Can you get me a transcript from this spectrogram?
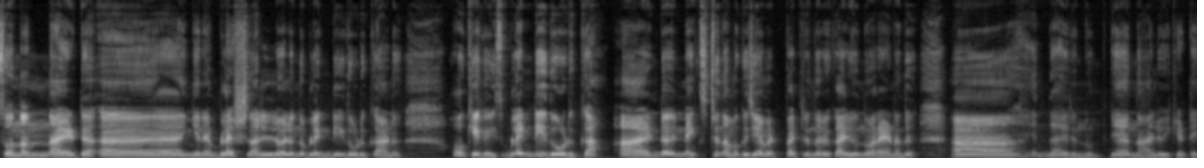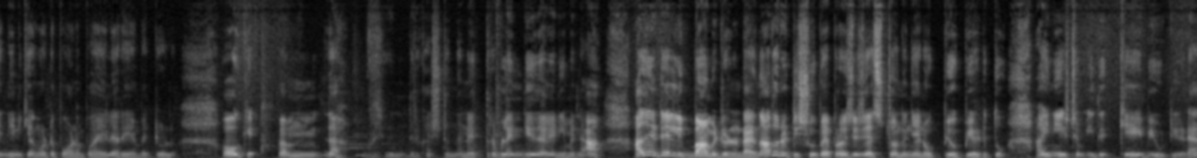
സോ നന്നായിട്ട് ഇങ്ങനെ ബ്ലഷ് നല്ലപോലെ ഒന്ന് ബ്ലെൻഡ് ചെയ്ത് കൊടുക്കുകയാണ് ഓക്കെ ഗൈസ് ബ്ലെൻഡ് ചെയ്ത് കൊടുക്കുക ആൻഡ് നെക്സ്റ്റ് നമുക്ക് ചെയ്യാൻ പറ്റുന്ന ഒരു കാര്യം എന്ന് പറയണത് എന്തായിരുന്നു? ഞാൻ ഒന്ന് ആലോചിക്കട്ടെ. ഇനി എനിക്ക് അങ്ങോട്ട് പോകണം പോയാലേ അറിയാൻ പറ്റുള്ളൂ. ഓക്കെ അപ്പം ഇതാ എന്തൊരു കഷ്ടം തന്നെ. എത്ര ബ്ലെൻഡ് ചെയ്താലും ഇനിയുമല്ല ആ അതായിട്ട് ലിപ് ബാം ഇട്ടിട്ടുണ്ടായിരുന്നു. അതൊരു ടിഷ്യൂ പേപ്പർ വെച്ച് ജസ്റ്റ് ഒന്ന് ഞാൻ ഒപ്പി ഒപ്പി എടുത്തു. അതിനുശേഷം ഇത് കെ ബ്യൂട്ടിയുടെ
